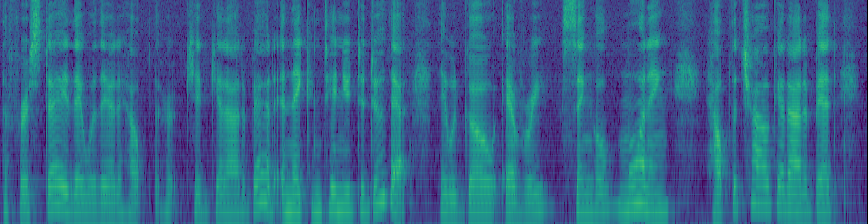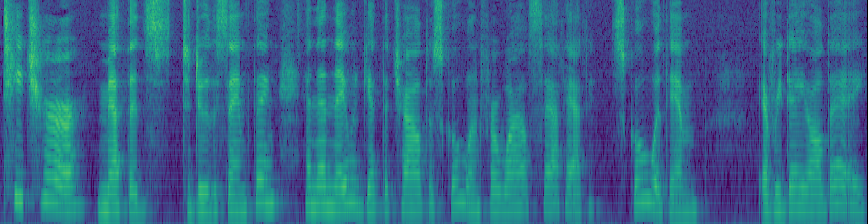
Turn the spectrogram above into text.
The first day they were there to help the, her kid get out of bed, and they continued to do that. They would go every single morning, help the child get out of bed, teach her methods to do the same thing, and then they would get the child to school and for a while sat at school with him every day, all day.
